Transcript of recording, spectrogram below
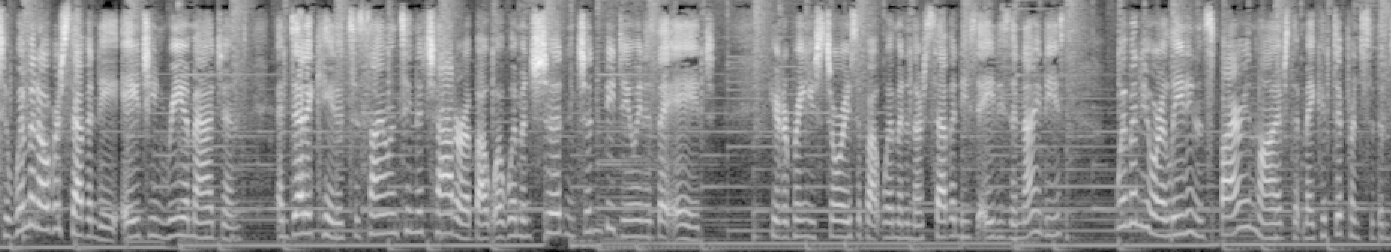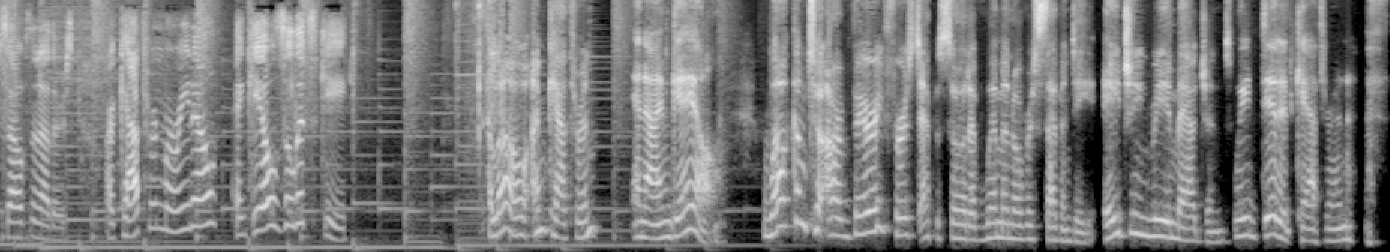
to Women Over 70 Aging Reimagined and dedicated to silencing the chatter about what women should and shouldn't be doing as they age. Here to bring you stories about women in their 70s, 80s, and 90s, women who are leading inspiring lives that make a difference to themselves and others, are Catherine Marienau and Gail Zelitzky. Hello, I'm Catherine. And I'm Gail. Welcome to our very first episode of Women Over 70 Aging Reimagined. We did it, Catherine.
